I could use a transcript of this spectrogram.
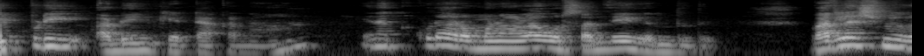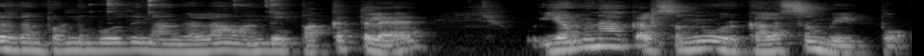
எப்படி அப்படின்னு கேட்டாக்கன்னா எனக்கு கூட ரொம்ப நாளாக ஒரு சந்தேகம் இருந்தது. வரலட்சுமி விரதம் பண்ணும்போது நாங்கள்லாம் வந்து பக்கத்தில் யமுனா கலசம்னு ஒரு கலசம் வைப்போம்.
